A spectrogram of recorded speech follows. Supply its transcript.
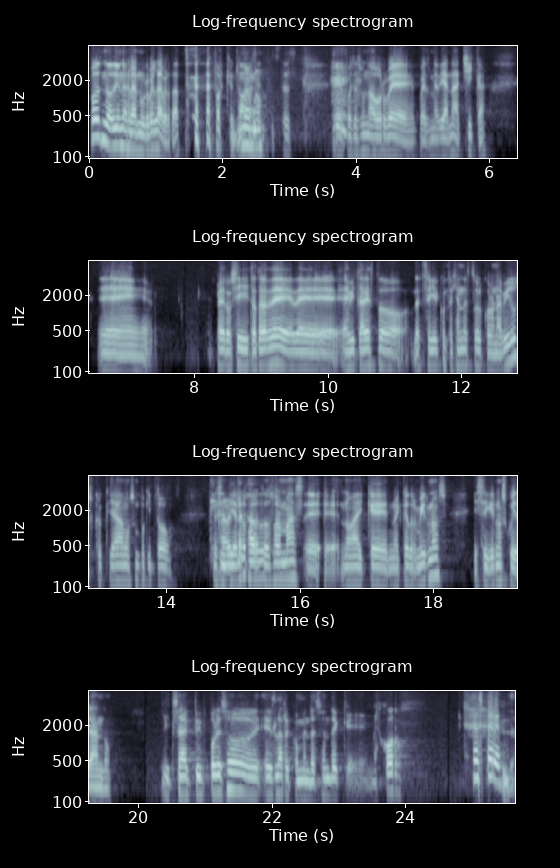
Pues no de una gran urbe, la verdad, porque no, no, pues es una urbe pues mediana chica. pero sí, tratar de, evitar esto, de seguir contagiando esto del coronavirus, creo que ya vamos un poquito descendiendo, pero de todas formas no, hay que, no hay que dormirnos y seguirnos cuidando. Exacto, y por eso es la recomendación de que mejor esperen.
